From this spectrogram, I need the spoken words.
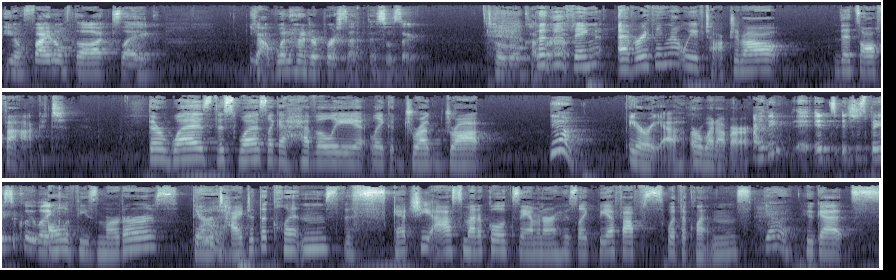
you know, final thoughts, like, yeah, one hundred percent, this was a total cover But the up. thing, everything that we've talked about, that's all fact. There was this was like a heavily like drug drop yeah, area or whatever. I think it's it's just basically like all of these murders they're Yeah. tied to the clintons this sketchy ass medical examiner who's like bffs with the clintons yeah, who gets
